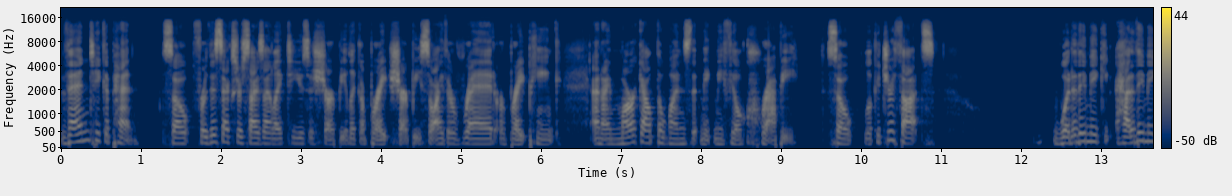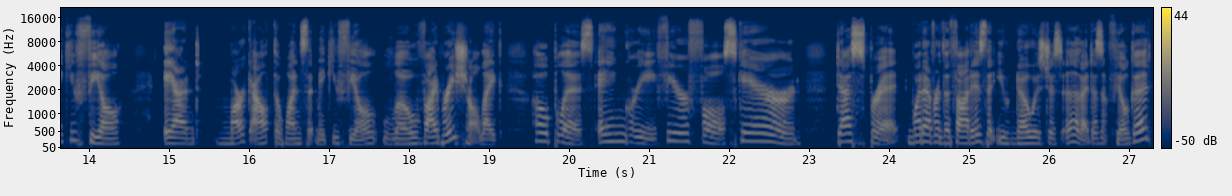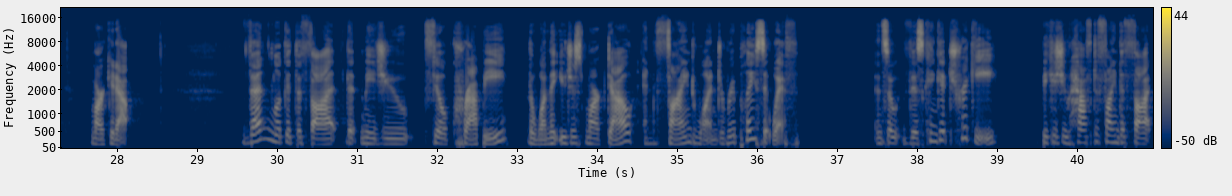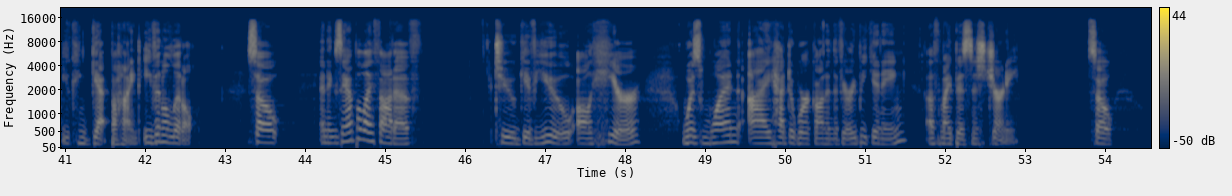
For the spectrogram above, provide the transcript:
Then take a pen. So, for this exercise, I like to use a Sharpie, like a bright Sharpie, so either red or bright pink, and I mark out the ones that make me feel crappy. So, look at your thoughts. What do they make you, how do they make you feel? And mark out the ones that make you feel low vibrational, like hopeless, angry, fearful, scared, desperate, whatever the thought is that you know is just, that doesn't feel good, mark it out. Then look at the thought that made you feel crappy, the one that you just marked out, and find one to replace it with. And so this can get tricky because you have to find a thought you can get behind, even a little. So, an example I thought of to give you all here was one I had to work on in the very beginning of my business journey. So,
